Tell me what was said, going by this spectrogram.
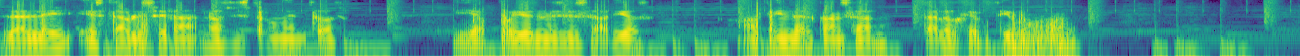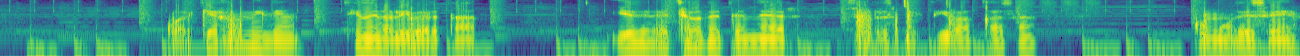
La ley establecerá los instrumentos y apoyos necesarios a fin de alcanzar tal objetivo. Cualquier familia tiene la libertad y el derecho de tener su respectiva casa como desee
